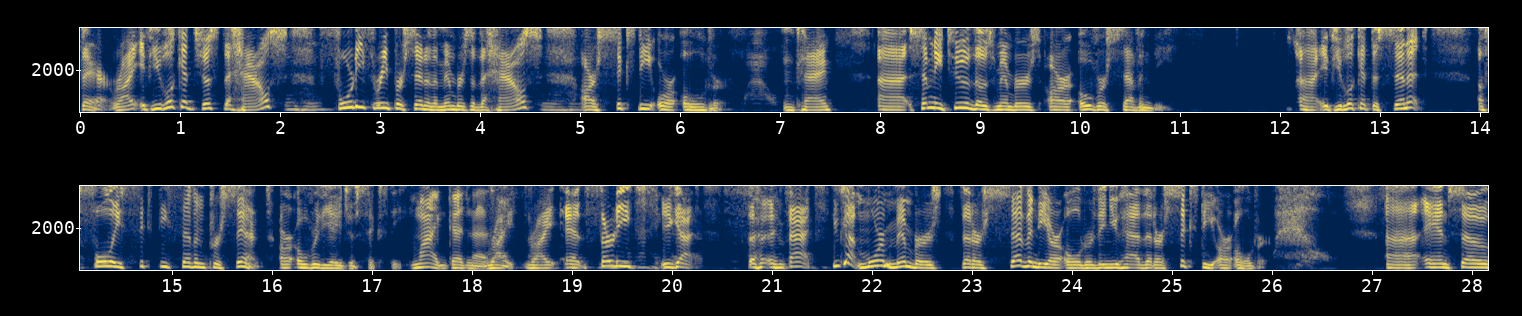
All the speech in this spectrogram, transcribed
there, right? If you look at just the House, 43% of the members of the House are 60 or older. Wow. Okay. Uh, 72 of those members are over 70. Uh, if you look at the Senate, a fully 67% are over the age of 60. My goodness. Right, right. At 30, you got, in fact, you've got more members that are 70 or older than you have that are 60 or older. Wow. Uh, and so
